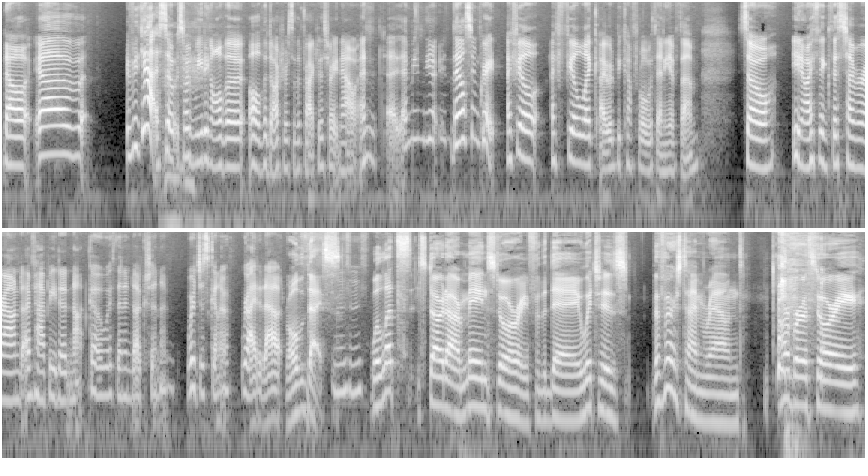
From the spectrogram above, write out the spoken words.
No, um, but yeah. So so I'm meeting all the all the doctors in the practice right now, and uh, I mean they all seem great. I feel I feel like I would be comfortable with any of them. So you know, I think this time around, I'm happy to not go with an induction. I'm, we're just gonna ride it out. roll the dice. Mm-hmm. Well, let's start our main story for the day, which is the first time around our birth story,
